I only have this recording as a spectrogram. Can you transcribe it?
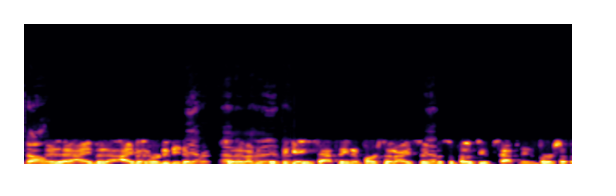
tell? I haven't, I haven't heard any different. I so, I mean, if the game's happening in person, I assume Yep. the symposium's happening in person.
